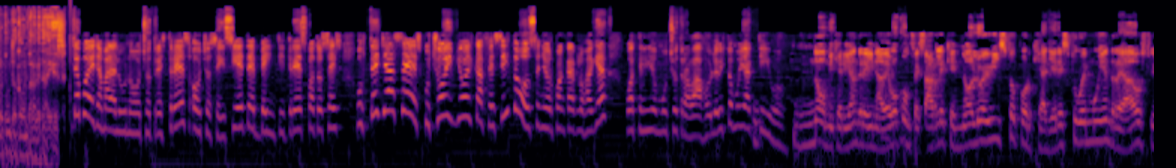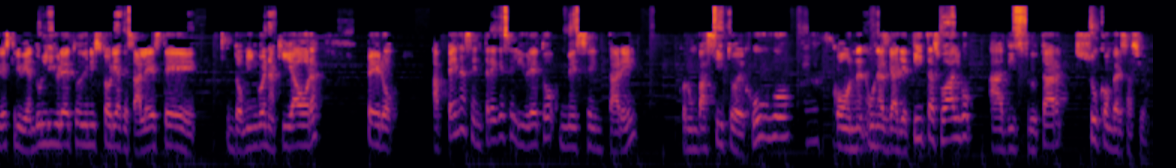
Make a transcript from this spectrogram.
boostmobile.com para detalles. Usted puede llamar al 1833-867-2346. ¿Usted ya se escuchó y vio el cafecito, señor Juan Carlos Aguiar, o ha tenido mucho trabajo? Lo he visto muy activo. No, mi querida Andreina, debo confesarle que no lo he visto porque ayer estuve muy enredado. Estoy escribiendo un libreto de una historia que sale este domingo en Aquí Ahora, pero apenas entregue ese libreto me sentaré con un vasito de jugo, con unas galletitas o algo, a disfrutar su conversación.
